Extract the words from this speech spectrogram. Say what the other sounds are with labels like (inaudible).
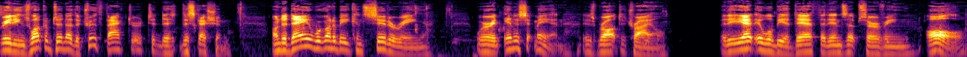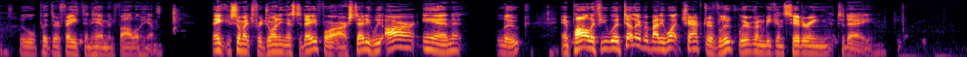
Greetings. Welcome to another Truth Factor to di- discussion. On today, we're going to be considering where an innocent man is brought to trial, but yet it will be a death that ends up serving all who will put their faith in him and follow him. Thank you so much for joining us today for our study. We are in Luke. And Paul, if you would tell everybody what chapter of Luke we're going to be considering today.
